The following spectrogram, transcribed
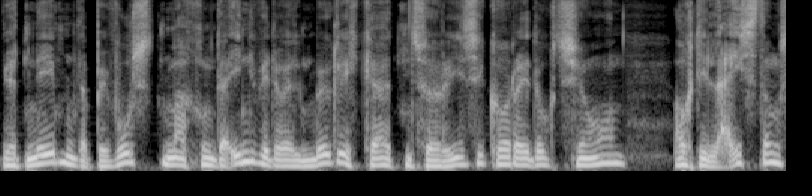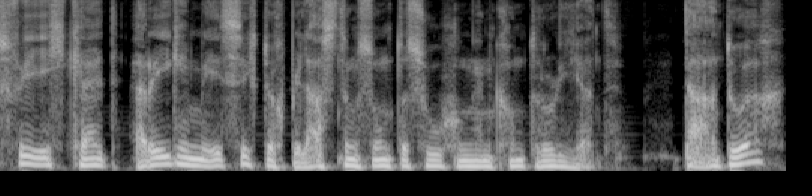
wird neben der Bewusstmachung der individuellen Möglichkeiten zur Risikoreduktion auch die Leistungsfähigkeit regelmäßig durch Belastungsuntersuchungen kontrolliert. Dadurch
